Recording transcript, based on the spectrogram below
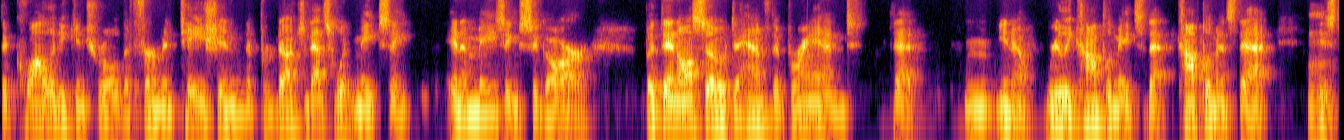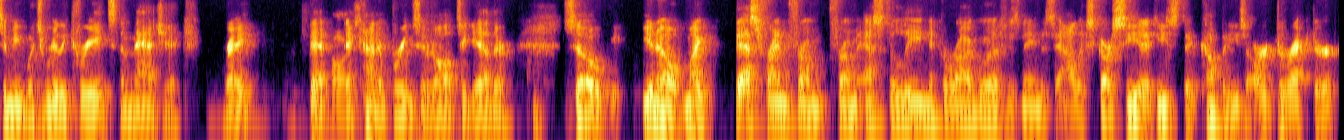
the quality control the fermentation the production that's what makes a an amazing cigar. But then also to have the brand that you know really complements that complements that mm-hmm. is to me what really creates the magic, right? That oh, that kind of brings it all together. So you know, my best friend from from Esteli, Nicaragua. His name is Alex Garcia. He's the company's art director.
